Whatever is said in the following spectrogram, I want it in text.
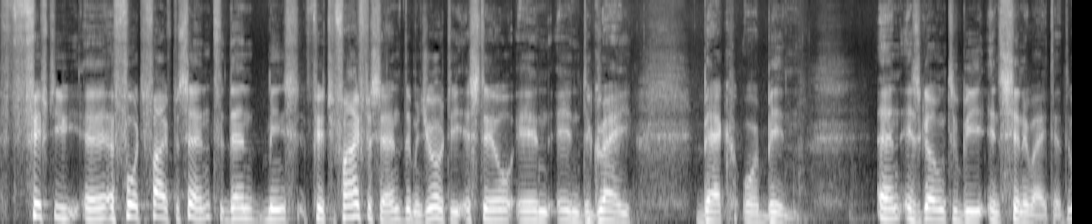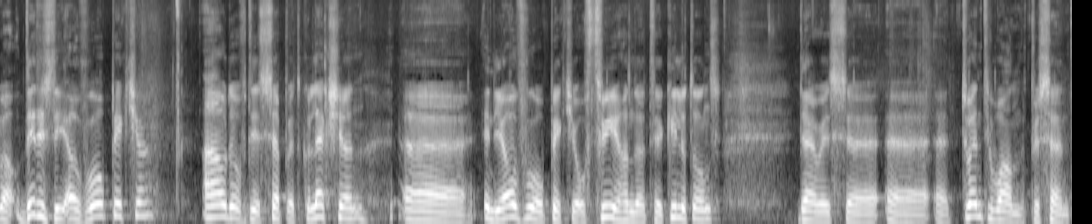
50, 45%, uh, then means 55%, the majority is still in, in the grey bag or bin and is going to be incinerated. Well, this is the overall picture. Out of this separate collection, uh, in the overall picture of 300 uh, kilotons, there is 21%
